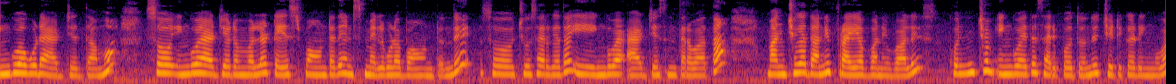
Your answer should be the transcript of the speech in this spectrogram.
ఇంగువ కూడా యాడ్ చేద్దాము. సో ఇంగువ యాడ్ చేయడం వల్ల టేస్ట్ బాగుంటుంది అండ్ స్మెల్ కూడా బాగుంటుంది. సో చూసారు కదా ఈ ఇంగువ యాడ్ చేసిన తర్వాత మంచిగా దాన్ని ఫ్రై అవ్వనివ్వాలి. కొంచెం ఇంగువ అయితే సరిపోతుంది చిటికడి ఇంగువ.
